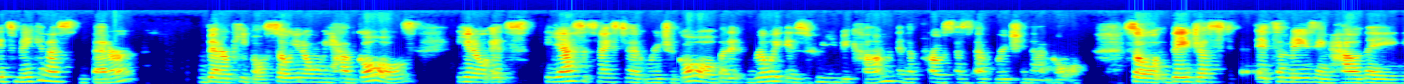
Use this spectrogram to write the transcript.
it's making us better better people. So you know when we have goals you know it's yes it's nice to reach a goal but it really is who you become in the process of reaching that goal. So they just it's amazing how they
